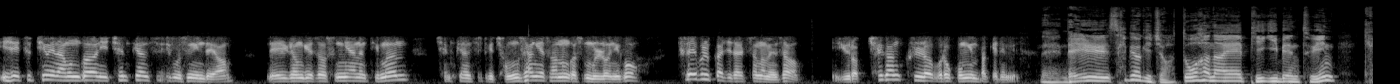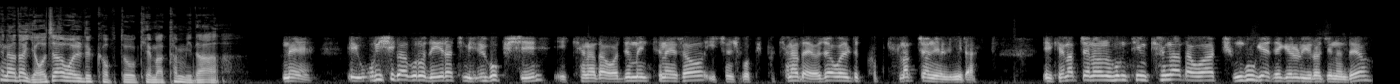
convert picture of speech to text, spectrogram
이제 두 팀에 남은 건 이 챔피언스리그 우승인데요. 내일 경기에서 승리하는 팀은 챔피언스리그 정상에 서는 것은 물론이고 트래블까지 달성하면서 유럽 최강 클럽으로 공인받게 됩니다. 네, 내일 새벽이죠. 또 하나의 빅 이벤트인 캐나다 여자 월드컵도 개막합니다. 네. 우리 시각으로 내일 아침 7시 이 캐나다 에드먼턴에서 2015 피파 캐나다 여자 월드컵 개막전이 열립니다. 이 개막전은 홈팀 캐나다와 중국의 대결로 이뤄지는데요.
